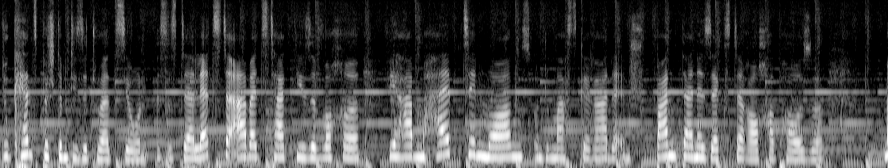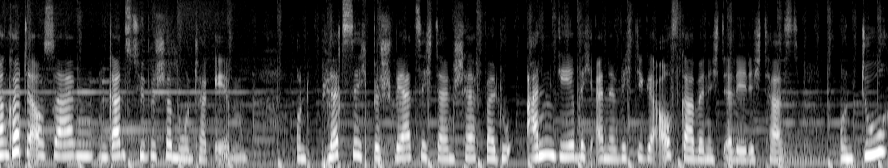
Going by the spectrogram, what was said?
Du kennst bestimmt die Situation. Es ist der letzte Arbeitstag diese Woche. Wir haben halb zehn morgens und du machst gerade entspannt deine sechste Raucherpause. Man könnte auch sagen, ein ganz typischer Montag eben. Und plötzlich beschwert sich dein Chef, weil du angeblich eine wichtige Aufgabe nicht erledigt hast. Und du,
